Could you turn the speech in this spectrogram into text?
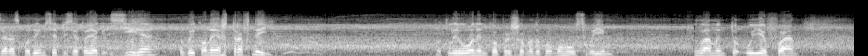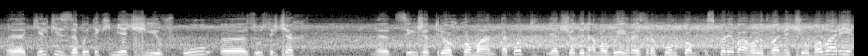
Зараз подивимося після того, як Зіге виконає штрафний. От Леоненко прийшов на допомогу своїм регламенту УЄФА. Е, Кількість забитих м'ячів у е, зустрічах е, цих же трьох команд. Так от, якщо Динамо виграє з рахунком з перевагою два м'ячі у Баварії,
